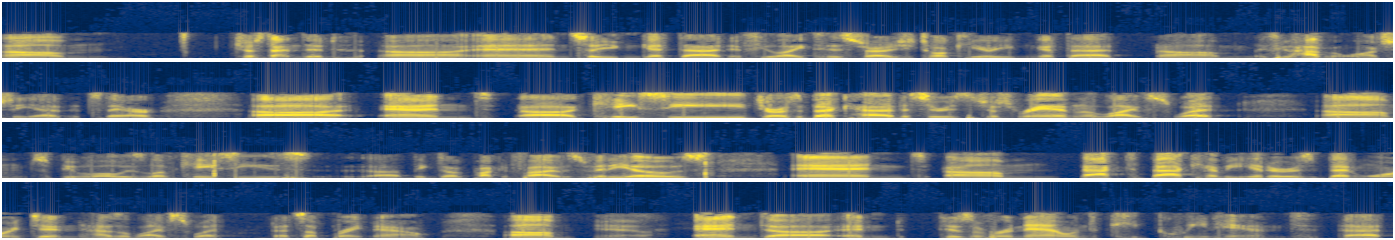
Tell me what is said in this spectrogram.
um, just ended, uh, and so you can get that if you liked his strategy talk here. You can get that um, if you haven't watched it yet. It's there. Uh, and uh, Casey Jarzabek had a series that just ran, a live sweat. Um, so people always love Casey's uh, Big Dog Pocket Fives videos. And um, back-to-back heavy hitters, Ben Warrington has a live sweat that's up right now. Um, Yeah. and uh, and there's a renowned queen hand that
